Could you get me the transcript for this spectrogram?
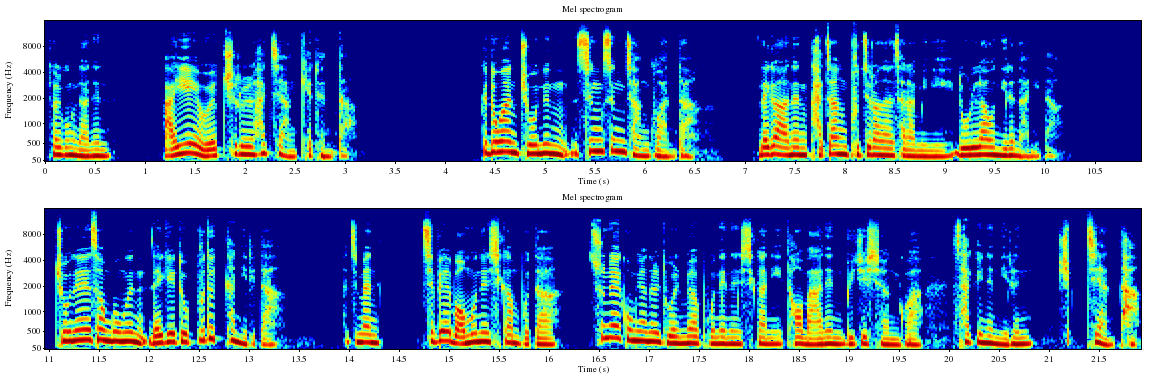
결국 나는 아예 외출을 하지 않게 된다. 그동안 조는 승승장구한다. 내가 아는 가장 부지런한 사람이니 놀라운 일은 아니다. 존의 성공은 내게도 뿌듯한 일이다. 하지만 집에 머무는 시간보다 순회 공연을 돌며 보내는 시간이 더 많은 뮤지션과 사귀는 일은 쉽지 않다.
